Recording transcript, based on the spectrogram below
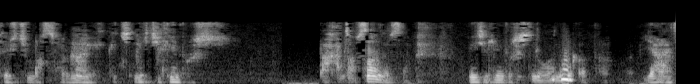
тэр чинь бас хормоо их гэж нэг жилийн турш бахан зовсон байсан. Нэг жилийн турш нөгөө нэг одоо яаж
